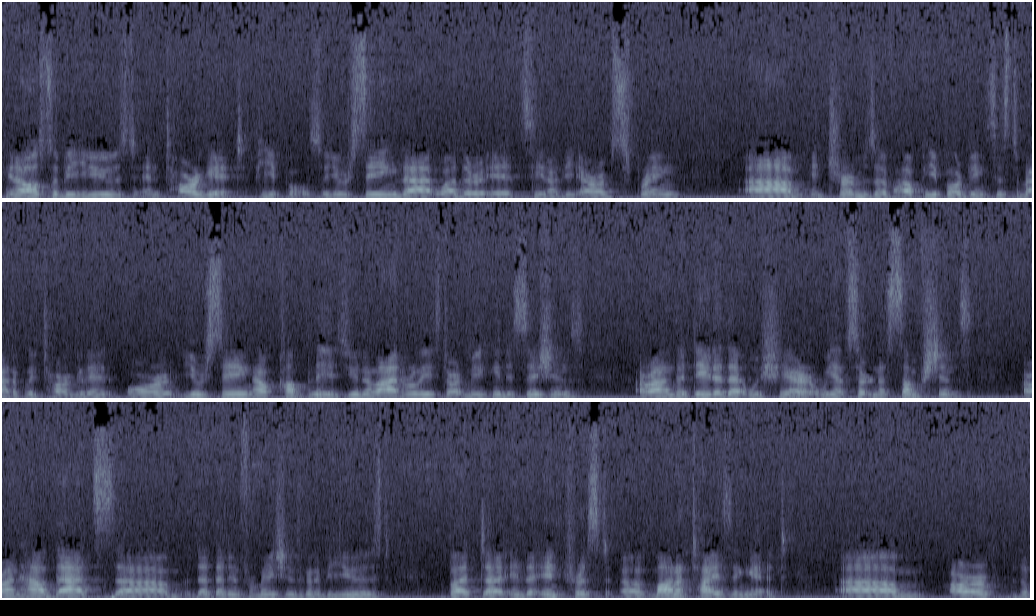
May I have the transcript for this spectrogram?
can also be used and target people. So you're seeing that whether it's you know the Arab Spring, um, in terms of how people are being systematically targeted, or you're seeing how companies unilaterally start making decisions around the data that we share. We have certain assumptions around how that's, um, that, that information is going to be used, but uh, in the interest of monetizing it, um, our, the,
